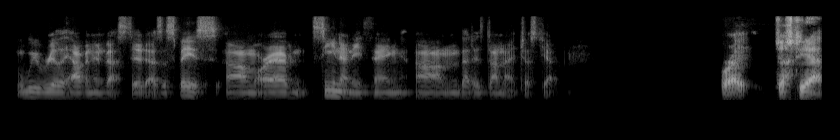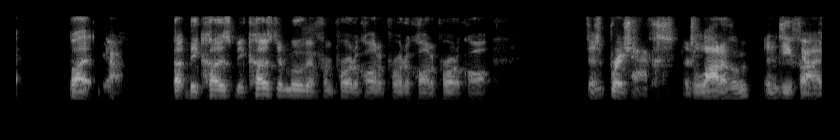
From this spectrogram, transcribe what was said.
we really haven't invested as a space, um, or I haven't seen anything um, that has done that just yet. Right, just yet, but yeah, but because because they're moving from protocol to protocol to protocol, there's bridge hacks. There's a lot of them in DeFi. Yeah.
